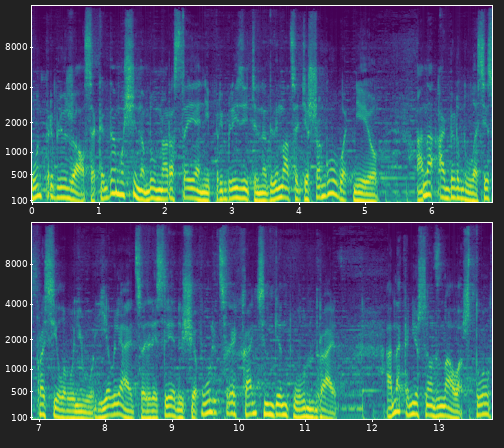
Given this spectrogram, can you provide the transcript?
Он приближался. Когда мужчина был на расстоянии приблизительно 12 шагов от нее, она обернулась и спросила у него, является ли следующая улица Хантингвуд Драйв. Она, конечно, знала, что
